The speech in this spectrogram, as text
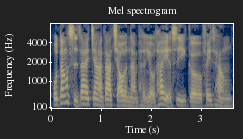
我当时在加拿大交的男朋友，他也是一个非常。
